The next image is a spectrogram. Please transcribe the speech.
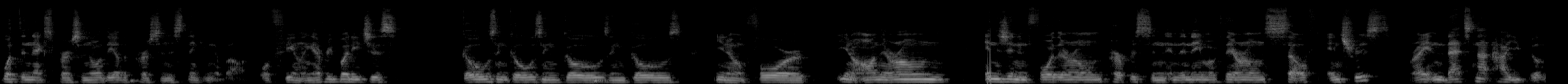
what the next person or the other person is thinking about or feeling. Everybody just goes and goes and goes and goes, you know, for, you know, on their own engine and for their own purpose and in the name of their own self interest, right? And that's not how you build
